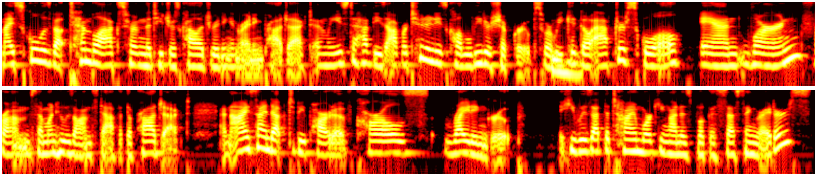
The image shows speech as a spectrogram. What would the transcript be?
My school was about 10 blocks from the Teachers College Reading and Writing Project. And we used to have these opportunities called leadership groups where mm-hmm. we could mm-hmm. go after school and learn from someone who was on staff at the project. And I signed up to be part of Carl's writing group. He was at the time working on his book, Assessing Writers.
